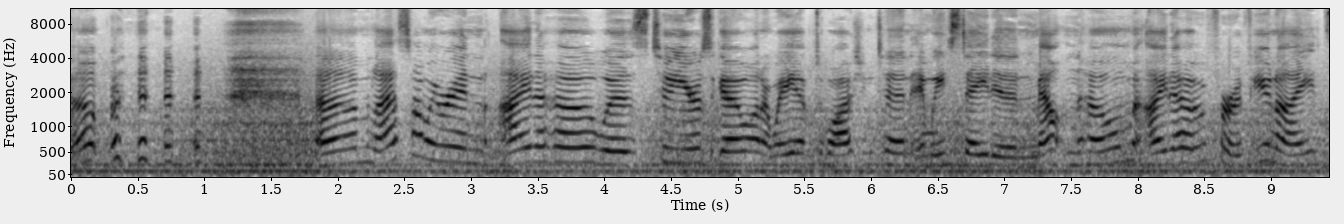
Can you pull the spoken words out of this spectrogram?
Yep. um, last time we were in Idaho was two years ago on our way up to Washington, and we stayed in Mountain Home, Idaho for a few nights.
